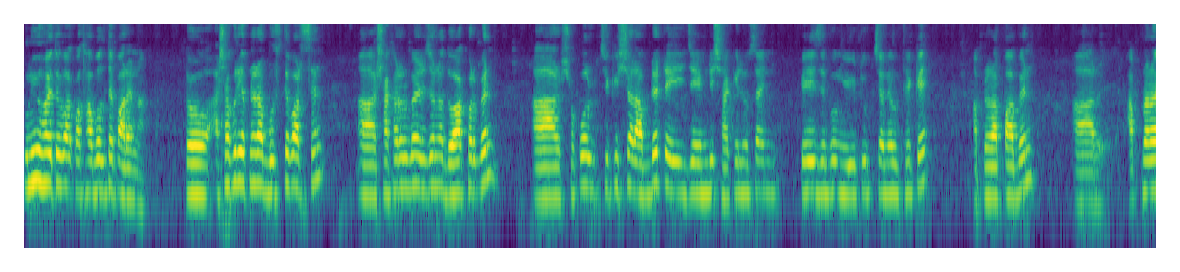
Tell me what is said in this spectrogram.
উনিও হয়তো বা কথা বলতে পারে না। তো আশা করি আপনারা বুঝতে পারছেন। শাখারুল ভাইয়ের জন্য দোয়া করবেন। আর সকল চিকিৎসার আপডেট এই যে এমডি শাকিল হোসাইন পেজ এবং ইউটিউব চ্যানেল থেকে আপনারা পাবেন। আর আপনারা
